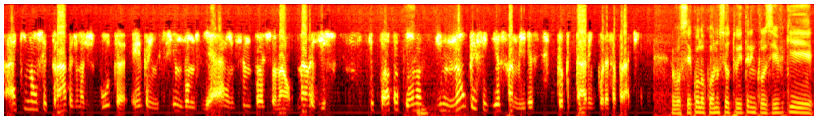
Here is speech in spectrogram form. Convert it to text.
Aqui não se trata de uma disputa entre ensino domiciliar e ensino tradicional, nada disso. Se trata apenas de não perseguir as famílias que optarem por essa prática. Você colocou no seu Twitter, inclusive, que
